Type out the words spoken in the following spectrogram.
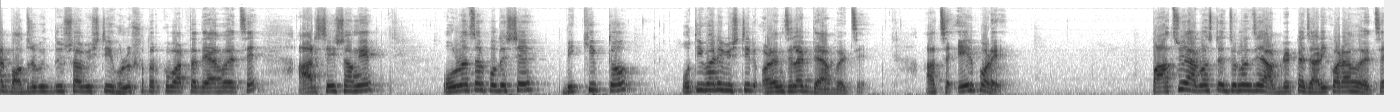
আর বজ্রবিদ্যুৎ সহ বৃষ্টি হলুদ সতর্কবার্তা দেওয়া হয়েছে। আর সেই সঙ্গে অরুণাচল প্রদেশে বিক্ষিপ্ত অতি ভারী বৃষ্টির অরেঞ্জ অ্যালার্ট দেওয়া হয়েছে। আচ্ছা এরপরে পাঁচই আগস্টের জন্য যে আপডেটটা জারি করা হয়েছে,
